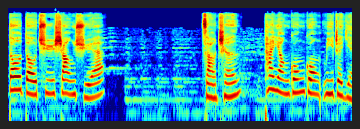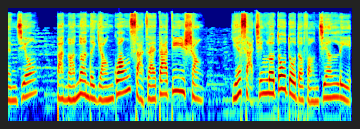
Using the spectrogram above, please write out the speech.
豆豆去上学。早晨，太阳公公眯着眼睛，把暖暖的阳光洒在大地上，也洒进了豆豆的房间里。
